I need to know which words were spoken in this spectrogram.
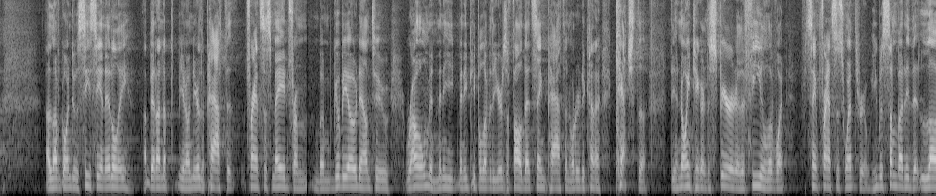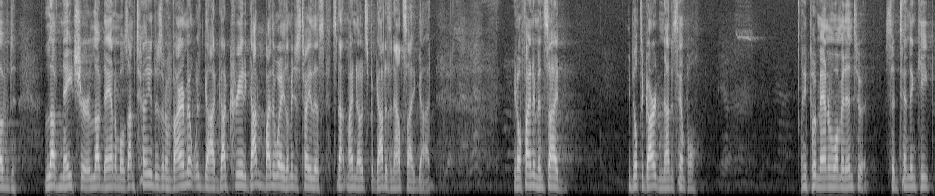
I love going to Assisi in Italy. I've been on the, you know, near the path that Francis made from Gubbio down to Rome, and many, many people over the years have followed that same path in order to kind of catch the, the anointing or the spirit or the feel of what St. Francis went through. He was somebody that loved loved nature, loved animals. I'm telling you, there's an environment with God. God created, God, by the way, let me just tell you this. It's not in my notes, but God is an outside God. You don't find him inside. He built a garden, not a temple. And he put man and woman into it, said, tend and keep.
